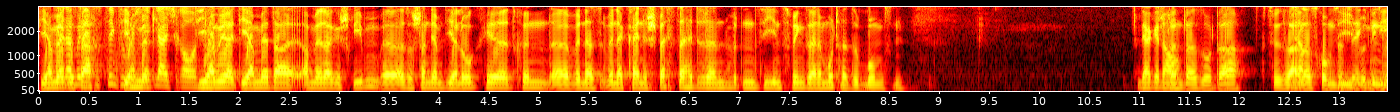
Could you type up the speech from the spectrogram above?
Die haben ja, Ja, gesagt, die, haben ja, gleich raus. die haben ja, die haben ja da, haben ja da geschrieben, äh, also stand ja im Dialog hier drin, äh, wenn, das, wenn er keine Schwester hätte, dann würden sie ihn zwingen, seine Mutter zu bumsen. Ja, genau. Stand da so da. Beziehungsweise Ja, andersrum, die würden, die- die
